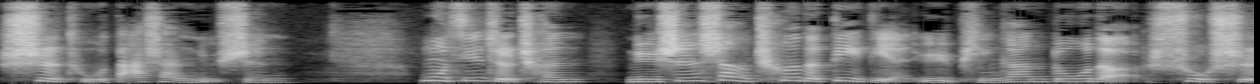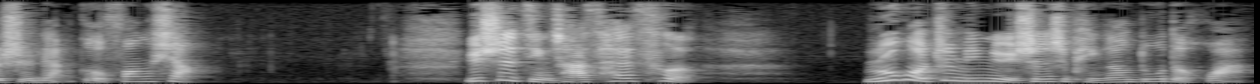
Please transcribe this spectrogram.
试图搭讪女生。目击者称，女生上车的地点与平冈都的宿舍是两个方向。于是警察猜测，如果这名女生是平冈都的话，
